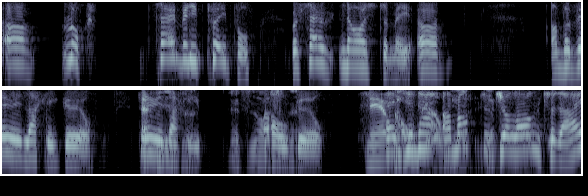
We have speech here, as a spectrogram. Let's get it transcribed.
oh, look, so many people were so nice to me. Oh, I'm a very lucky girl, very Yeah, lucky good. That's nice. old isn't girl. Now, And Old you know, girl, I'm yeah, off to yeah. Geelong today.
